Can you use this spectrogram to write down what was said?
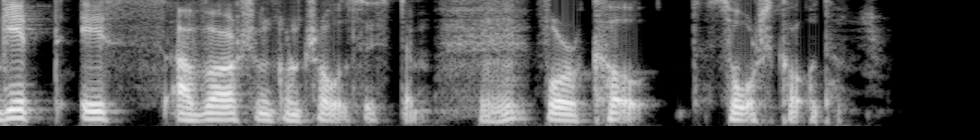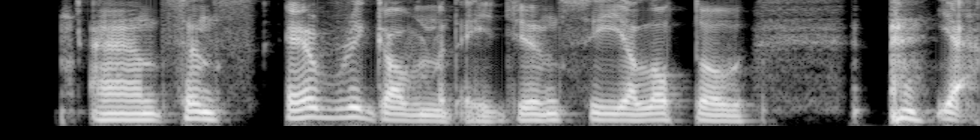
Git is a version control system mm-hmm. for code, source code. And since every government agency, a lot of, yeah,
